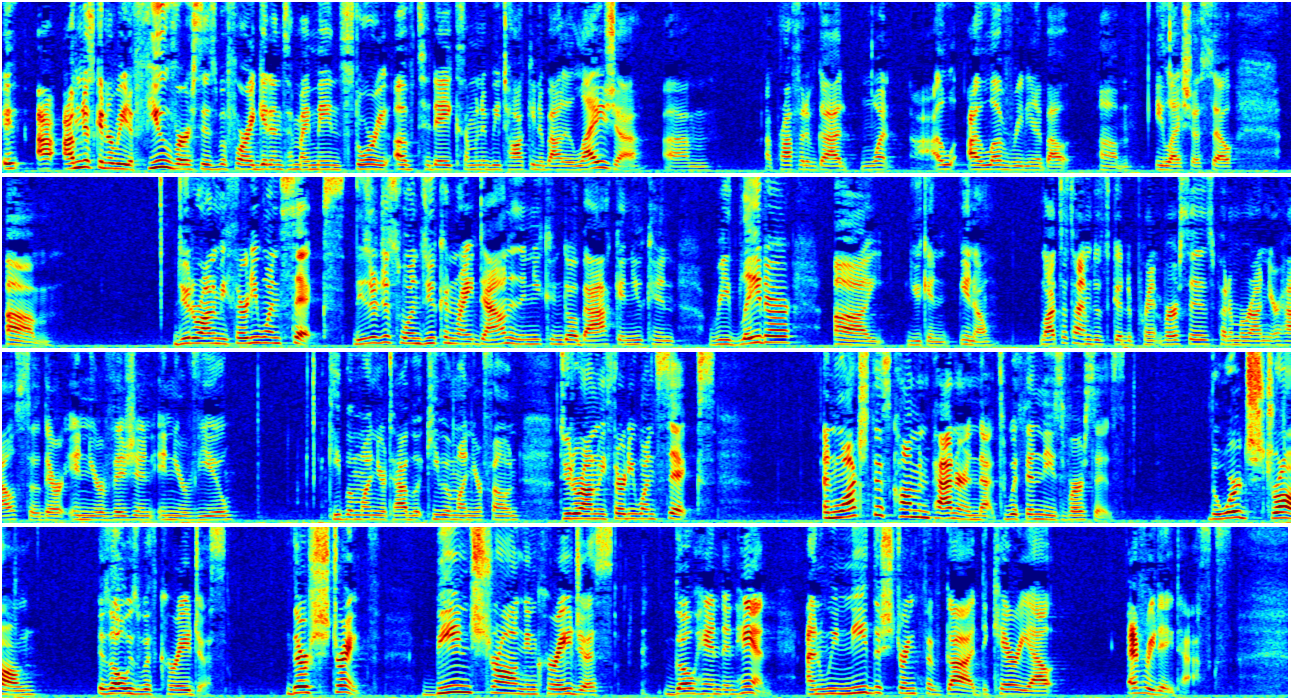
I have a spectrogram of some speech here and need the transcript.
It, I, am just going to read a few verses before I get into my main story of today because I'm going to be talking about Elijah, um, a prophet of God. What I, I love reading about um, Elisha. So, um, Deuteronomy 31 6. These are just ones you can write down and then you can go back and you can read later. Uh, you can, you know, lots of times it's good to print verses, put them around your house so they're in your vision, in your view. Keep them on your tablet, keep them on your phone. Deuteronomy 31 6. And watch this common pattern that's within these verses. The word strong is always with courageous. There's strength being strong and courageous go hand in hand. And we need the strength of God to carry out everyday tasks.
